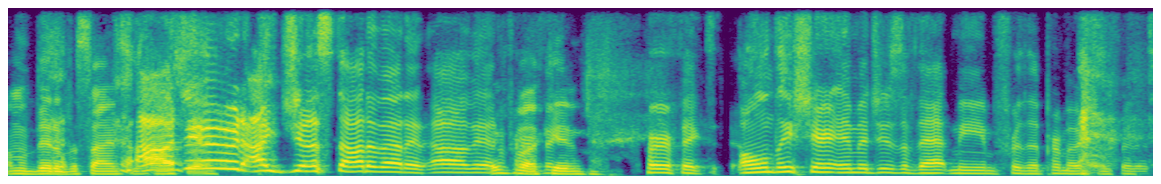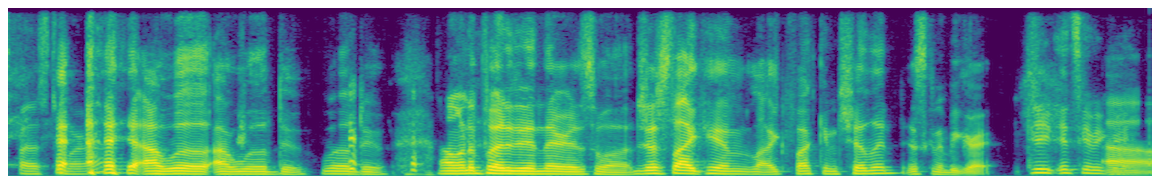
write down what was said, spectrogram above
I'm a bit of a science. oh, myself. dude, I just thought about it. Oh man, perfect. Fucking... perfect. Only share images of that meme for the promotion for this post tomorrow. I will. I will do. Will do. I want to put it in there as well. Just like him, like fucking chilling. It's gonna be great. Dude, it's gonna be great. Um,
